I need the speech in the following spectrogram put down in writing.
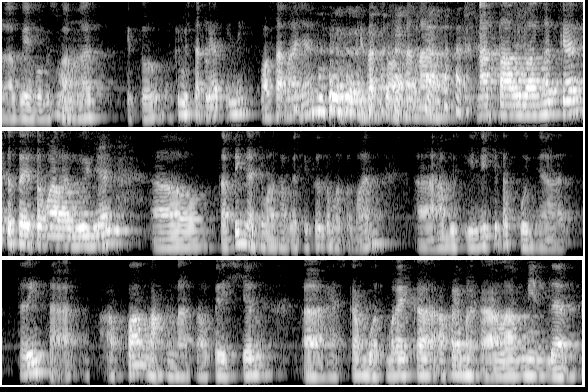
lagu yang bagus banget gitu. Mungkin bisa lihat ini suasananya. Kita suasana Natal banget kan sesuai sama lagunya. Um, tapi nggak cuma sampai situ teman-teman. Uh, habis ini kita punya cerita apa makna salvation uh, has come buat mereka apa yang mereka alamin dan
